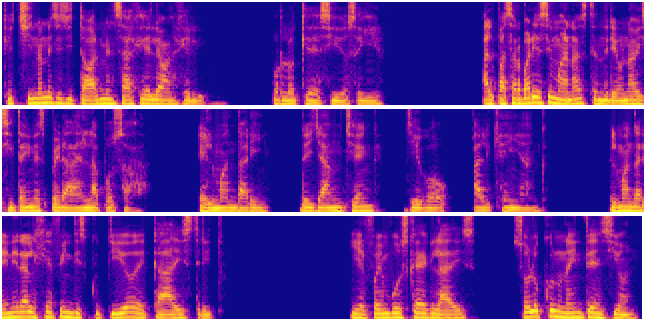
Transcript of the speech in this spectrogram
que China necesitaba el mensaje del Evangelio, por lo que decidió seguir. Al pasar varias semanas tendría una visita inesperada en la posada. El mandarín de Yang Cheng llegó al Kenyang. El mandarín era el jefe indiscutido de cada distrito. Y él fue en busca de Gladys solo con una intención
